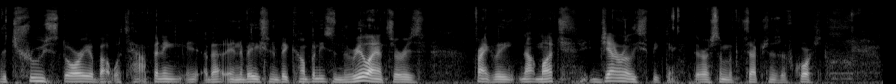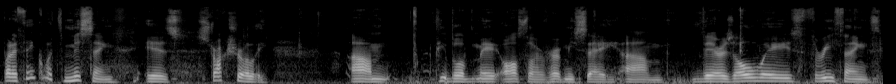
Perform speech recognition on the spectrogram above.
the true story about what's happening about innovation in big companies, and the real answer is frankly, not much, generally speaking. There are some exceptions, of course. But I think what's missing is structurally. Um, people may also have heard me say um, there's always three things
